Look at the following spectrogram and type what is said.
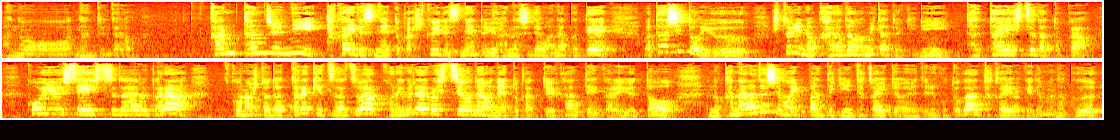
あのなんて言うんだろう単純に高いですねとか低いですねという話ではなくて私という一人の体を見た時に体質だとかこういう性質があるからこの人だったら血圧はこれぐらいは必要だよねとかっていう観点から言うとあの必ずしも一般的に高いと言われてることが高いわけでもなく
